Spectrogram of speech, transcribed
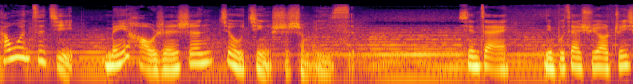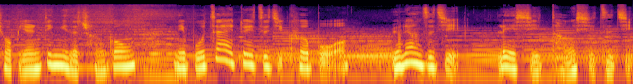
他问自己：美好人生究竟是什么意思？现在你不再需要追求别人定义的成功，你不再对自己刻薄。”原谅自己，练习疼惜自己。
